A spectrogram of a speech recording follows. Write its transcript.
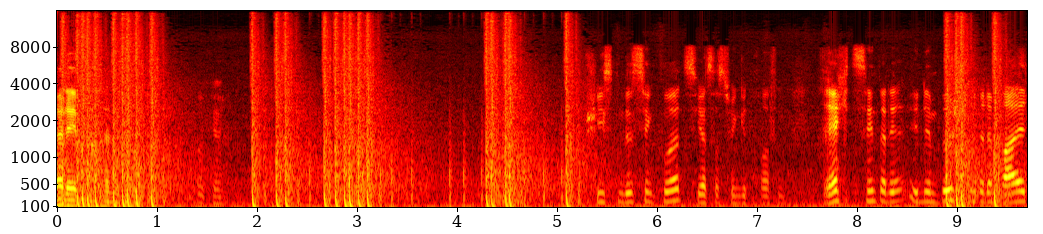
Er lebt noch. lebt. Okay. Schießt ein bisschen kurz, jetzt hast du ihn getroffen. Rechts hinter den, in dem Büsch, hinter dem Wald,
